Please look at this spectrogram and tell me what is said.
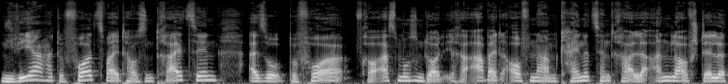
Nivea hatte vor 2013, also bevor Frau Asmussen dort ihre Arbeit aufnahm, keine zentrale Anlaufstelle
